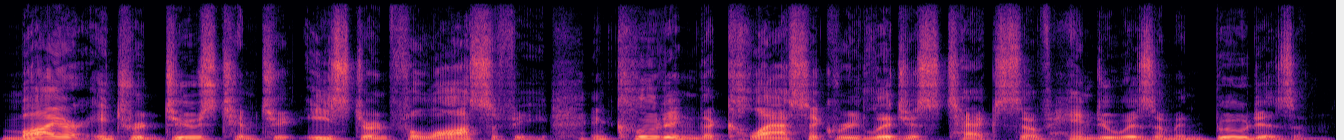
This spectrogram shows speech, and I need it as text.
Majer introduced him to Eastern philosophy, including the classic religious texts of Hinduism and Buddhism.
